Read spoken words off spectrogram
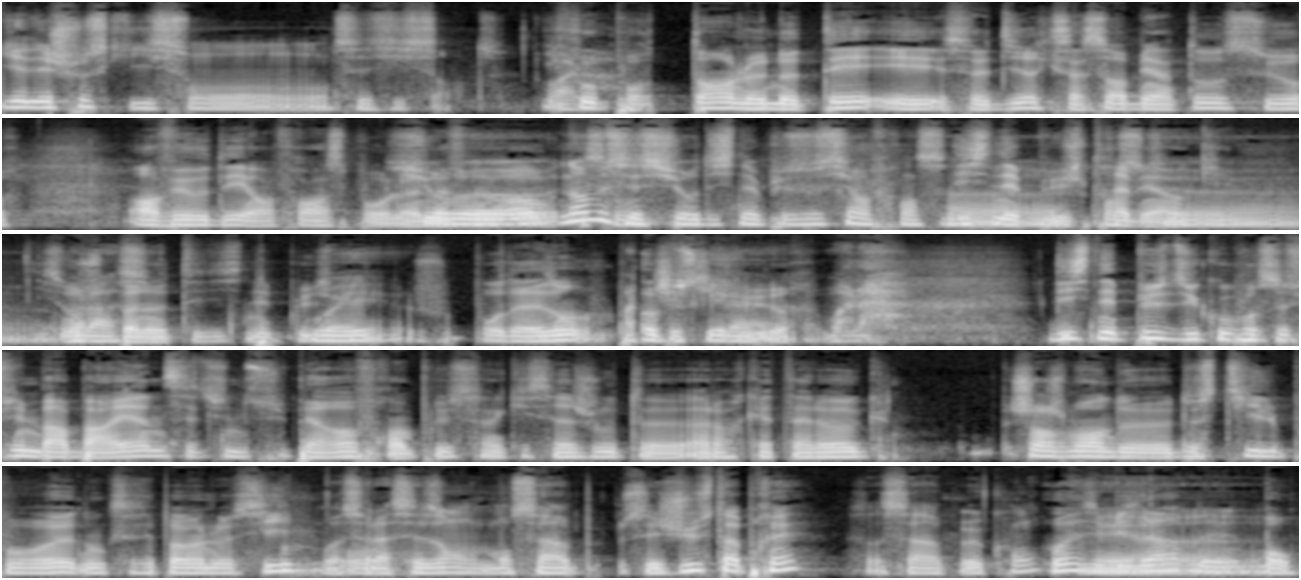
il y a des choses qui sont saisissantes. Il Voilà. faut pourtant le noter et se dire que ça sort bientôt sur en VOD en France pour le Sur, 9 euh, novembre. non, mais c'est sur Disney Plus aussi en France. hein. Disney+, je très bien, que, ok. euh, Ils ont voilà, juste pas noté Disney+. Ouais, Pour des raisons pas obscures. Voilà. Disney Plus du coup pour ce film Barbarian, c'est une super offre en plus hein, qui s'ajoute euh, à leur catalogue. Changement de, de style pour eux, donc ça c'est pas mal aussi. Bon, c'est la saison. Bon, c'est un juste après. Ça, c'est un peu con. Ouais, c'est bizarre, euh, mais bon.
